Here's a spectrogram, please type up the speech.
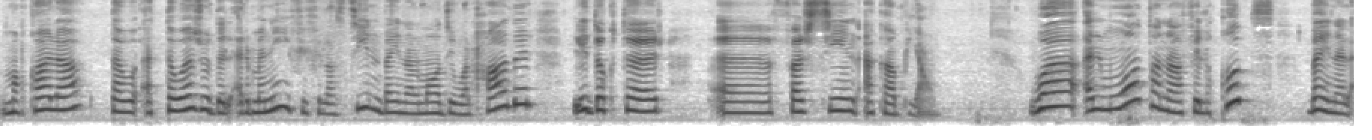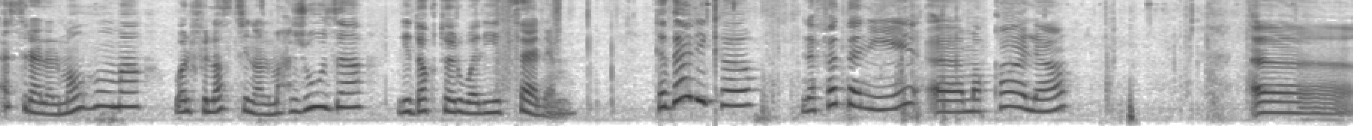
مقالة التواجد الأرمني في فلسطين بين الماضي والحاضر لدكتور آه، فرسين أكابيان. والمواطنة في القدس بين الأسرى الموهومة والفلسطين المحجوزة لدكتور وليد سالم. كذلك لفتني آه، مقالة آه،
